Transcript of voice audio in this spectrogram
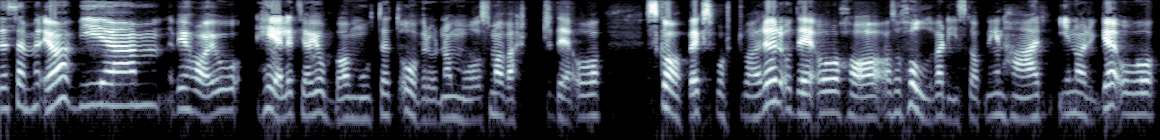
det stemmer. Ja, vi, vi har jo hele tida jobba mot et overordna mål som har vært det å skape eksportvarer og det å ha, altså holde verdiskapningen her i Norge, og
